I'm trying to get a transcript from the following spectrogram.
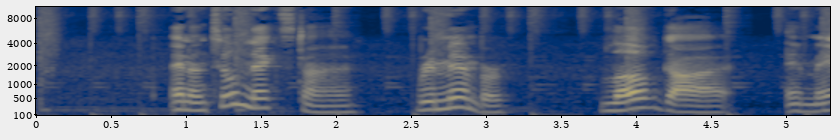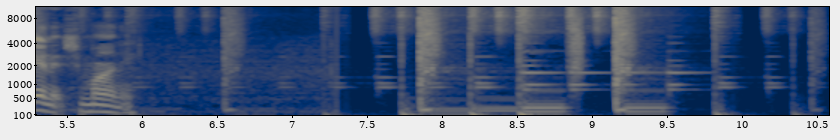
And until next time, remember, love God and manage money.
